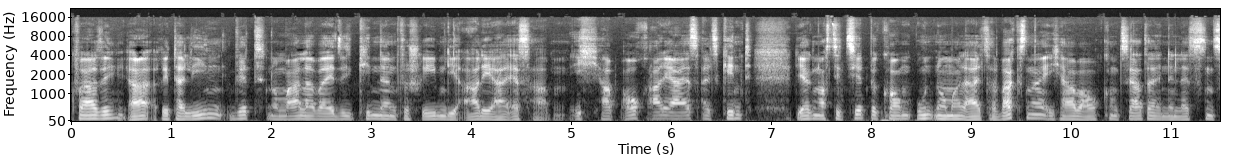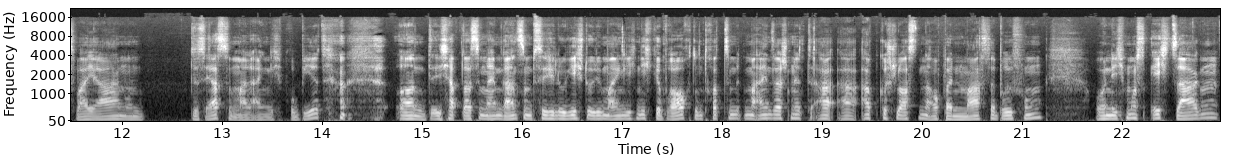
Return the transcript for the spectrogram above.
quasi. Ja, Ritalin wird normalerweise Kindern verschrieben, die ADHS haben. Ich habe auch ADHS als Kind diagnostiziert bekommen und nochmal als Erwachsener. Ich habe auch Konzerte in den letzten zwei Jahren und das erste Mal eigentlich probiert. Und ich habe das in meinem ganzen Psychologiestudium eigentlich nicht gebraucht und trotzdem mit einem Einserschnitt äh, äh, abgeschlossen, auch bei den Masterprüfungen. Und ich muss echt sagen,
